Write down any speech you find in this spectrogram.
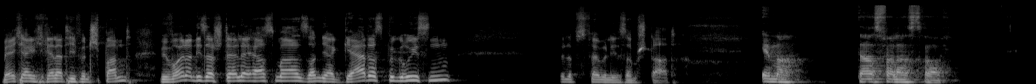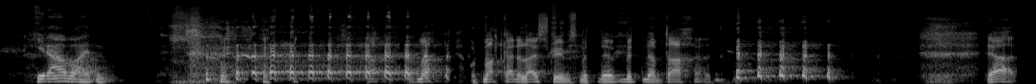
wäre ich eigentlich relativ entspannt. Wir wollen an dieser Stelle erstmal Sonja Gerdes begrüßen. Philips Family ist am Start. Immer. Da ist Verlass drauf. Geht arbeiten. und, macht, und, macht, keine Livestreams mitten, mitten am Tag. Ja,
